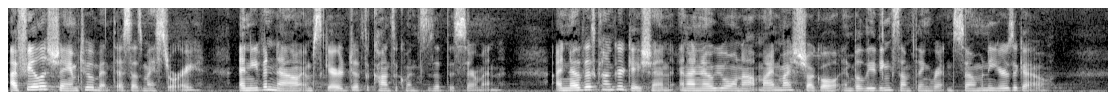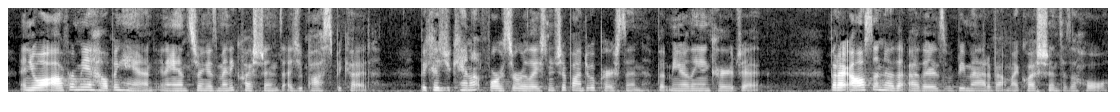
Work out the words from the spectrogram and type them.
I feel ashamed to admit this as my story, and even now am scared of the consequences of this sermon. I know this congregation, and I know you will not mind my struggle in believing something written so many years ago, and you will offer me a helping hand in answering as many questions as you possibly could, because you cannot force a relationship onto a person, but merely encourage it. But I also know that others would be mad about my questions as a whole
